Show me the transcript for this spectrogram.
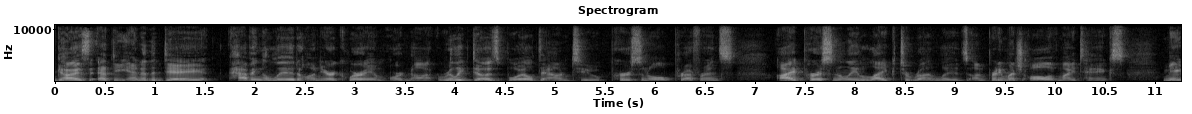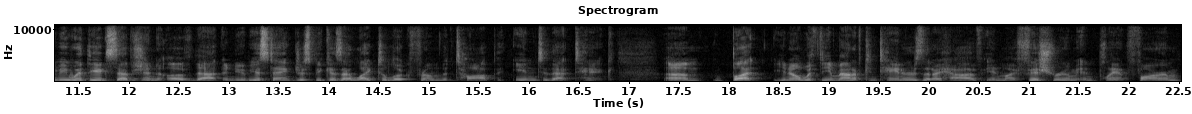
Guys, at the end of the day, having a lid on your aquarium or not really does boil down to personal preference. I personally like to run lids on pretty much all of my tanks, maybe with the exception of that Anubias tank, just because I like to look from the top into that tank. Um, but, you know, with the amount of containers that I have in my fish room and plant farm,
